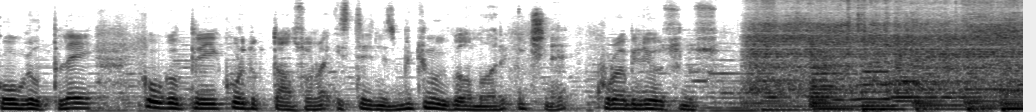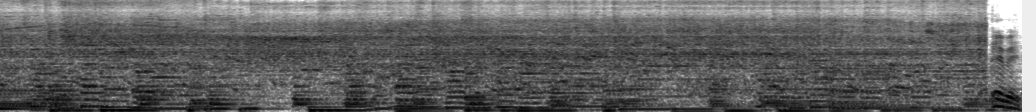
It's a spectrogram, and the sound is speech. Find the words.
Google Play. Google Play'i kurduktan sonra istediğiniz bütün uygulamaları içine kurabiliyorsunuz. Evet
